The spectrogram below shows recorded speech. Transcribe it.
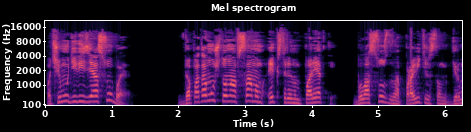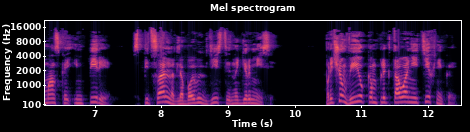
Почему дивизия особая? Да потому что она в самом экстренном порядке была создана правительством Германской империи специально для боевых действий на Гермесе. Причем в ее комплектовании техникой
